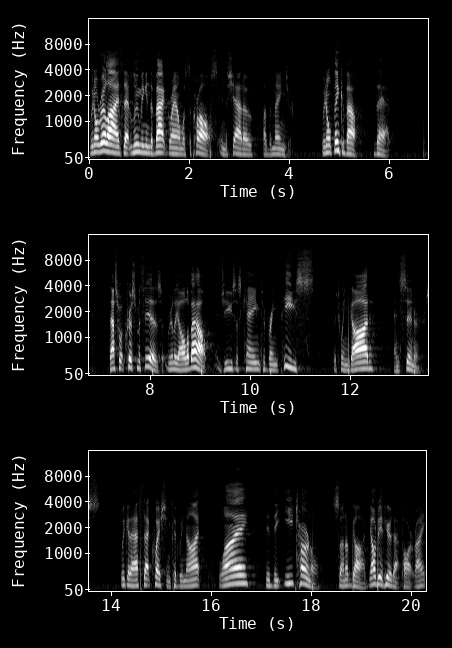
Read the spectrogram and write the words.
We don't realize that looming in the background was the cross in the shadow of the manger. We don't think about that. That's what Christmas is really all about. Jesus came to bring peace between God and sinners. We could ask that question, could we not? Why did the eternal Son of God, y'all did hear that part, right?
